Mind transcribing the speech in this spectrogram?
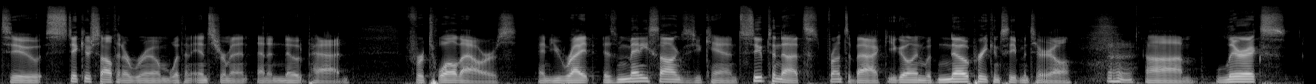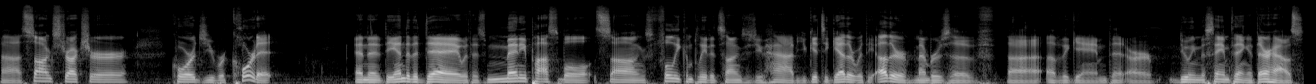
to stick yourself in a room with an instrument and a notepad for 12 hours and you write as many songs as you can soup to nuts front to back. You go in with no preconceived material. Um, lyrics uh, song structure chords you record it and then at the end of the day, with as many possible songs, fully completed songs as you have, you get together with the other members of uh, of the game that are doing the same thing at their house.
